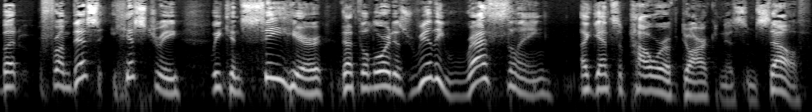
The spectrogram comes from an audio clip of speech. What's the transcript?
But from this history, we can see here that the Lord is really wrestling against the power of darkness himself.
